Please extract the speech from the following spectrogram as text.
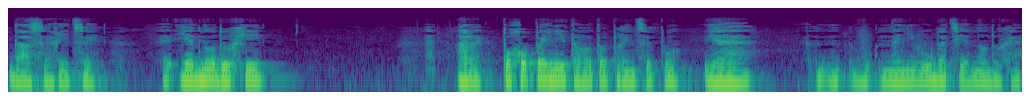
dá se říci, jednoduchý, ale pochopení tohoto principu je, není vůbec jednoduché.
